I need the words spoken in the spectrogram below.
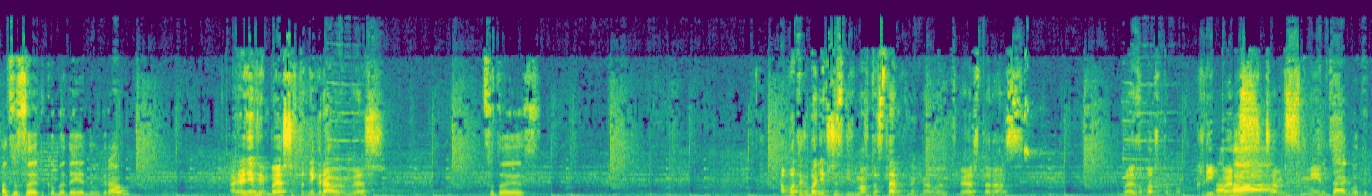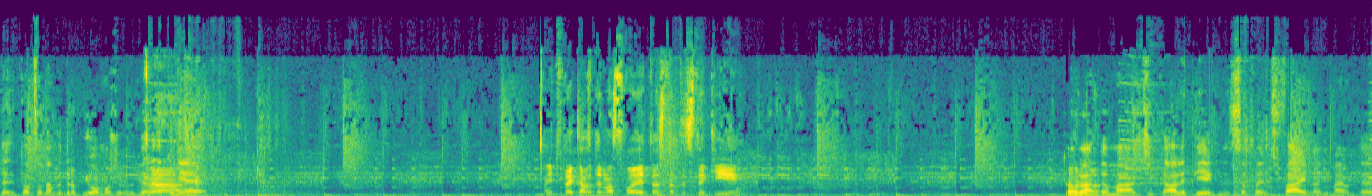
A co co, ja tylko będę jednym grał? A ja nie wiem, bo ja jeszcze w to nie grałem, wiesz? Co to jest? A bo to chyba nie wszystkich masz dostępnych nawet, wiesz, teraz. Dobra, ja zobaczę to, bo Clippers, Aha! Charles Smith. No tak, bo to, to co nam wydropiło możemy wybierać, a A. to nie. I tutaj każdy ma swoje te statystyki. Orlando Magic, ale piękny co powiem ci, fajne oni mają te...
